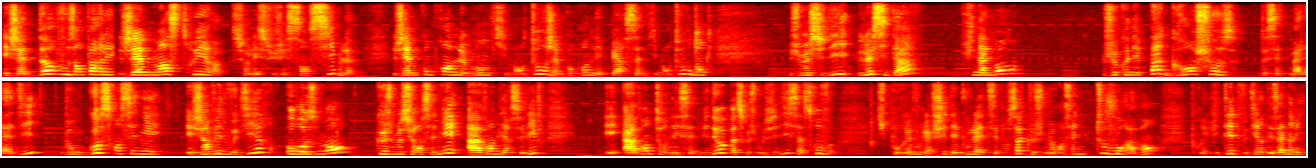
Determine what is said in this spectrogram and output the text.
et j'adore vous en parler. J'aime m'instruire sur les sujets sensibles, j'aime comprendre le monde qui m'entoure, j'aime comprendre les personnes qui m'entourent. Donc, je me suis dit, le sida, finalement, je connais pas grand chose de cette maladie, donc go se renseigner. Et j'ai envie de vous dire, heureusement que je me suis renseignée avant de lire ce livre et avant de tourner cette vidéo, parce que je me suis dit, ça se trouve, je pourrais vous lâcher des boulettes. C'est pour ça que je me renseigne toujours avant pour éviter de vous dire des âneries.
